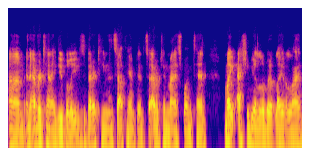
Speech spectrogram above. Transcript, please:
um, and Everton, I do believe, is a better team than Southampton. So Everton minus 110 might actually be a little bit of lay of the line.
